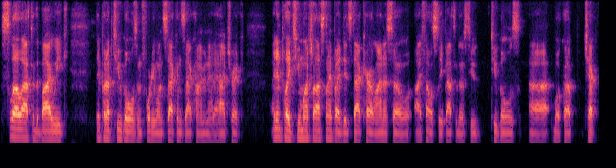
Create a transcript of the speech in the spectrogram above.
slow after the bye week. They put up two goals in 41 seconds. Zach Hyman had a hat trick. I didn't play too much last night, but I did stack Carolina, so I fell asleep after those two two goals. Uh, woke up, checked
